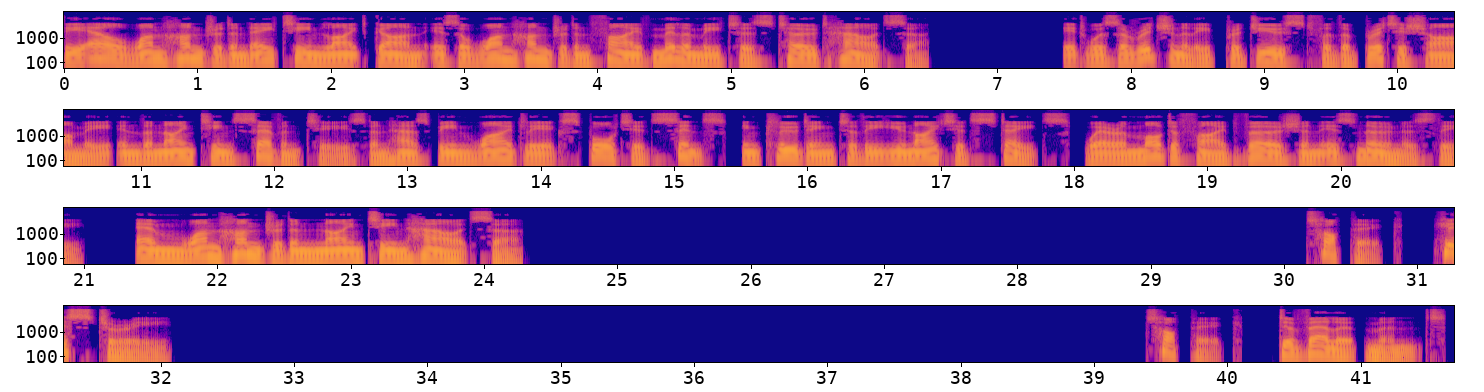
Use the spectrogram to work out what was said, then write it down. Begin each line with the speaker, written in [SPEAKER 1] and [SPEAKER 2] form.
[SPEAKER 1] The L-118 light gun is a 105 mm towed howitzer. It was originally produced for the British Army in the 1970s and has been widely exported since, including to the United States, where a modified version is known as the M119 howitzer. History. Topic: Development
